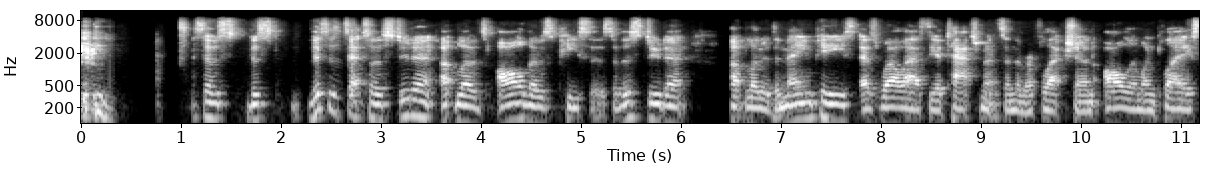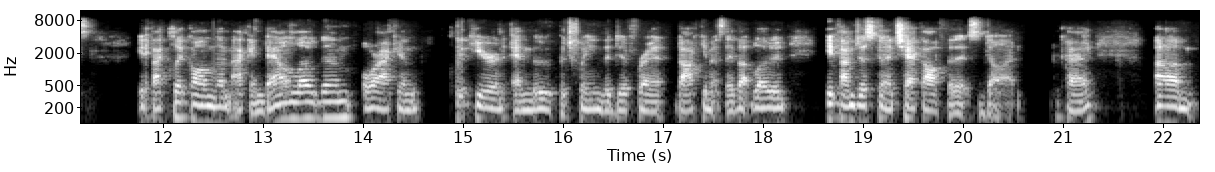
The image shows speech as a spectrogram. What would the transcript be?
So this this is set so the student uploads all those pieces. So this student uploaded the main piece as well as the attachments and the reflection all in one place. If I click on them, I can download them or I can click here and, and move between the different documents they've uploaded if I'm just going to check off that it's done. Okay. Um,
